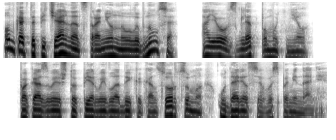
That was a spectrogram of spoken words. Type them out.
Он как-то печально отстраненно улыбнулся, а его взгляд помутнел, показывая, что первый владыка консорциума ударился в воспоминания.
